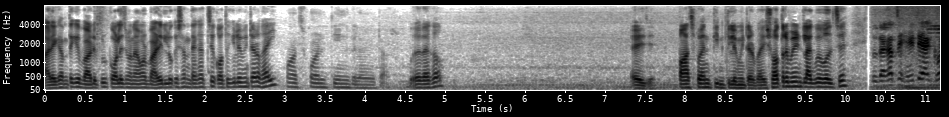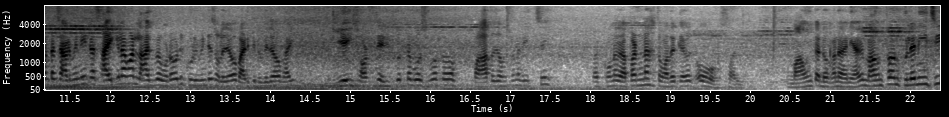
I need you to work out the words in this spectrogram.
আর এখান থেকে বাড়িপুর কলেজ মানে আমার বাড়ির লোকেশন দেখাচ্ছে। কত কিলোমিটার ভাই? পাঁচ পয়েন্ট তিন কিলোমিটার বলে দেখো। এই যে পাঁচ পয়েন্ট তিন কিলোমিটার ভাই। সতেরো মিনিট লাগবে বলছে। তো দেখাচ্ছে হেঁটে এক ঘণ্টা চার মিনিট আর সাইকেল আমার লাগবে। মোটামুটি কুড়ি মিনিটে চলে যাব বাড়িতে ঢুকে যাব ভাই। গিয়েই শর্টসটা এডিট করতে বসবো তো পা তো যন্ত্রণা দিচ্ছেই বাট কোনো ব্যাপার না, তোমাদেরকে ও সরি মাউন্টটা ঢোকানো হয়নি। আমি মাউন্ট ফাউন্ট খুলে নিয়েছি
